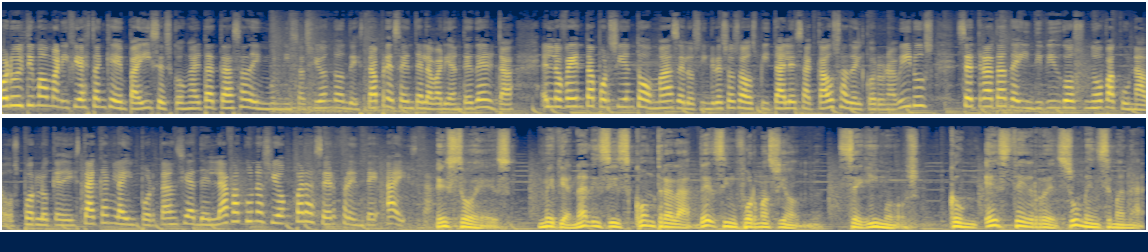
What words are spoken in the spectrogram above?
Por último, manifiestan que en países con alta tasa de inmunización donde está presente la variante Delta, el 90% o más de los ingresos a hospitales a causa del coronavirus se trata de individuos no vacunados, por lo que destacan la importancia de la vacunación para hacer frente a esta. Eso es Medianálisis contra la desinformación. Seguimos con este resumen semanal.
